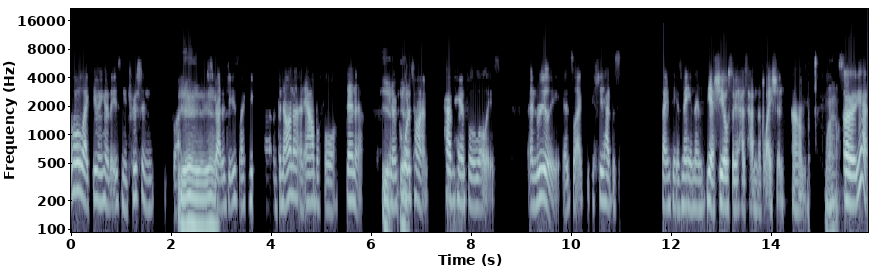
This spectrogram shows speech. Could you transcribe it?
all like giving her these nutrition like yeah, yeah, yeah. strategies, like a banana an hour before dinner, you know, quarter time, have a handful of lollies and really it's like she had the same thing as me and then yeah she also has had an ablation um wow. so yeah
